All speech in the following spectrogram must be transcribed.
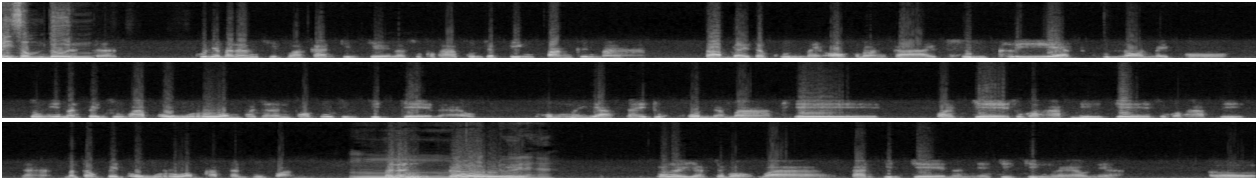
ไม่สมดุลนะฮะคุณอย่ามานั่งคิดว่าการกินเจแล้วสุขภาพคุณจะปิ๊งปังขึ้นมาตราบใดถ้าคุณไม่ออกกำลังกาย คุณเครียด คุณนอนไม่พอ ตรงนี้มันเป็นสุขภาพองค์รวม เพราะฉะนั้นพอพูดถึงกินเจแล้ว ผมไม่อยากจะให้ทุกคนนะมาเทว่าเจสุขภาพดีเจสุขภาพดีนะฮะมันต้องเป็นองค์รวมครับท่านผู้ฟังอืมเพราะฉะนั้นก็เลยเห็นด้วยเลยค่ะก็เลยอยากจะบอกว่าการกินเจนั้นเนี่ยจริงๆแล้วเนี่ย เออ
